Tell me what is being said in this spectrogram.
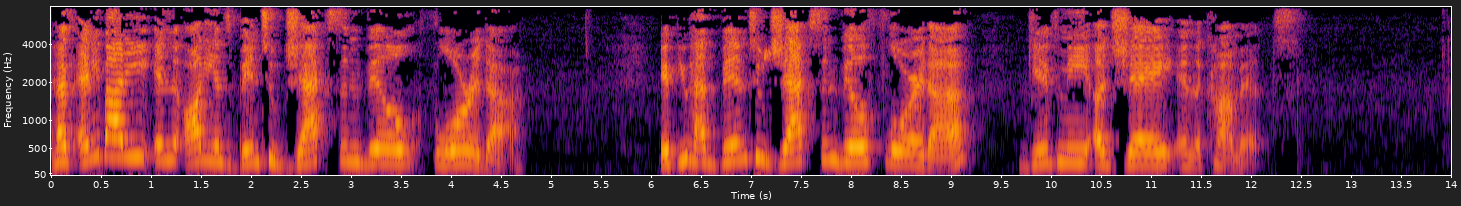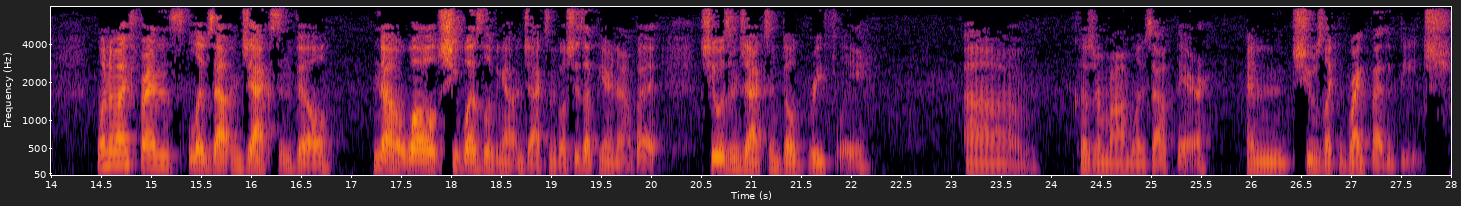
has anybody in the audience been to Jacksonville, Florida? If you have been to Jacksonville, Florida, give me a J in the comments. One of my friends lives out in Jacksonville. No, well, she was living out in Jacksonville. She's up here now, but she was in Jacksonville briefly. Um, because her mom lives out there and she was like right by the beach.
